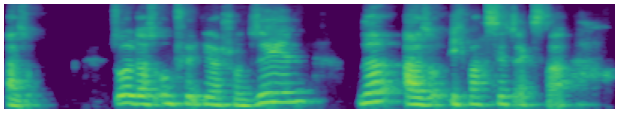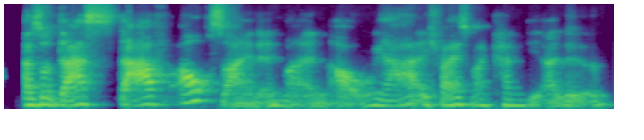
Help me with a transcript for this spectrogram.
Also soll das Umfeld ja schon sehen. Ne? Also ich mache es jetzt extra. Also das darf auch sein in meinen Augen. Ja, ich weiß, man kann die alle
